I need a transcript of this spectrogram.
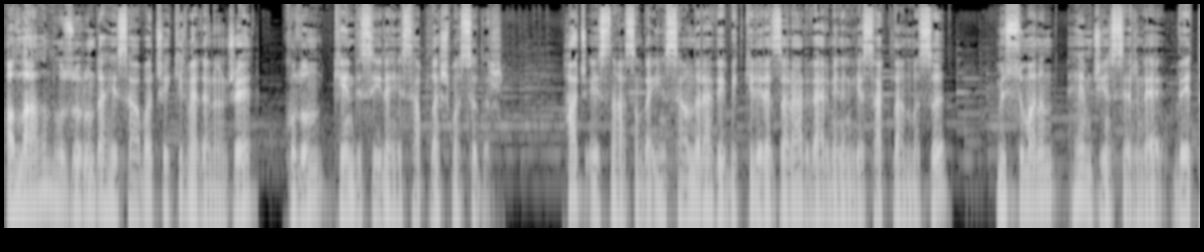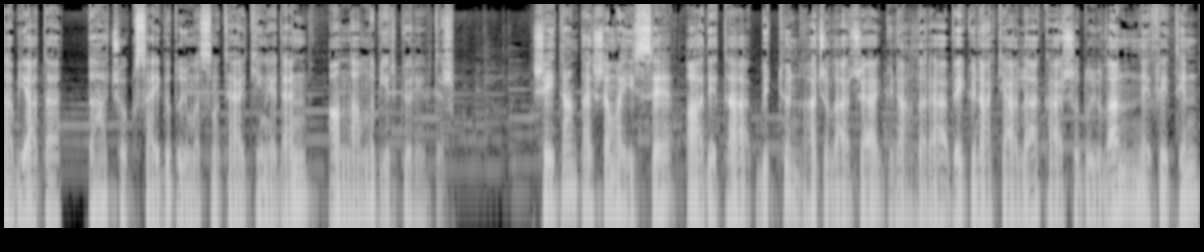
Allah'ın huzurunda hesaba çekilmeden önce kulun kendisiyle hesaplaşmasıdır. Hac esnasında insanlara ve bitkilere zarar vermenin yasaklanması, Müslümanın hem cinslerine ve tabiata daha çok saygı duymasını telkin eden anlamlı bir görevdir. Şeytan taşlama ise adeta bütün hacılarca günahlara ve günahkarlığa karşı duyulan nefretin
